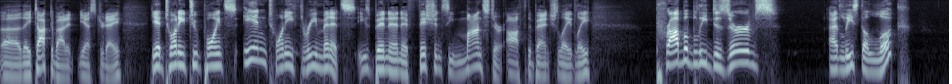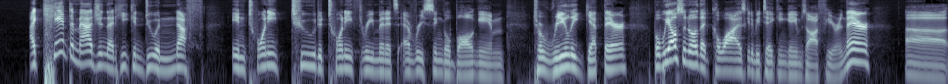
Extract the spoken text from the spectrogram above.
uh, they talked about it yesterday. He had 22 points in 23 minutes. He's been an efficiency monster off the bench lately. Probably deserves at least a look. I can't imagine that he can do enough in 22 to 23 minutes every single ball game to really get there. But we also know that Kawhi is going to be taking games off here and there. Uh,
